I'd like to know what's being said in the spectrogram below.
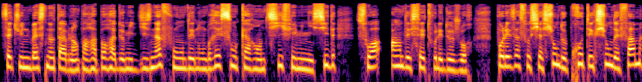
C'est une baisse notable hein, par rapport à 2019 où on dénombrait 146 féminicides, soit un décès tous les deux jours. Pour les associations de protection des femmes,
